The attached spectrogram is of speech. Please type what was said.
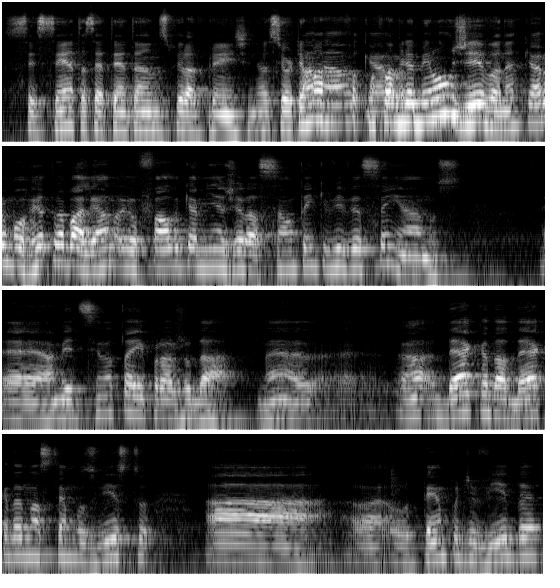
60, 70 anos pela frente. Né? O senhor tem ah, uma, não, uma quero, família bem longeva, né? Quero morrer trabalhando. Eu falo que a minha geração tem que viver 100 anos. É, a medicina está aí para ajudar. Né? É, década a década nós temos visto a, a, o tempo de vida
